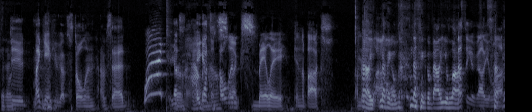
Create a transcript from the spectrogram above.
kidding. Dude, my GameCube got stolen. I'm sad. what? It got, Oh, how it got stolen. Sucks. Melee in the box. I'm Oh, Wow. nothing of nothing of value lost. nothing of value lost.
